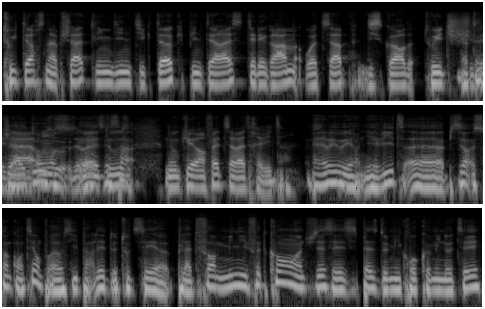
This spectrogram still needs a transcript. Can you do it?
Twitter, Snapchat, LinkedIn, TikTok, Pinterest, Telegram, WhatsApp, Discord, Twitch. Je suis déjà à 11, ouais, euh, c'est 12. ça. Donc euh, en fait, ça va très vite. Ben oui, oui, on y est vite. Euh, puis sans, sans compter, on pourrait aussi parler de toutes ces euh, plateformes mini feu de camp. hein, tu sais, ces espèces de micro-communautés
